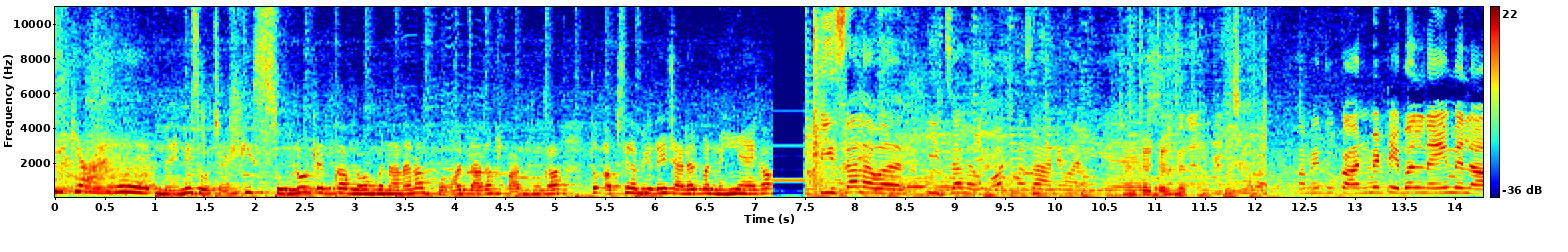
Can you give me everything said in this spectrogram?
ये क्या है? मैंने सोचा है कि सोलो ट्रिप का व्लॉग बनाना ना बहुत ज़्यादा फन होगा तो अब से अभ्युदय चैनल पर नहीं आएगा। पिज़्ज़ा लवर पिज़्ज़ा लवर बहुत मज़ा आने वाली है। चल चल चल चल। हमें दुकान में टेबल नहीं मिला।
